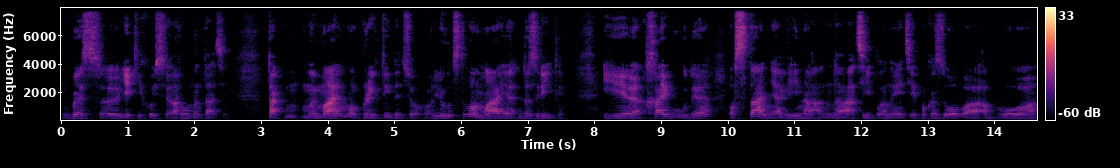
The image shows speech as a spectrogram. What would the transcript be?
без е, якихось аргументацій. Так, ми маємо прийти до цього. Людство має дозріти. І хай буде остання війна на цій планеті показова, або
